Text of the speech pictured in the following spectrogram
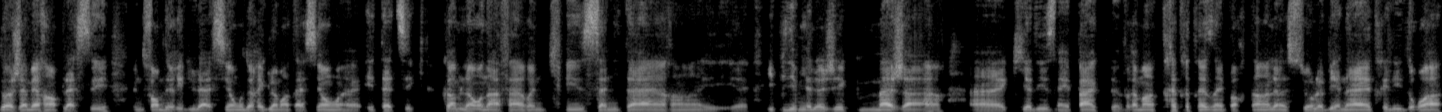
doit jamais remplacer une forme de régulation, de réglementation étatique. Comme là, on a affaire à une crise sanitaire hein, et euh, épidémiologique majeure euh, qui a des impacts vraiment très, très, très importants là, sur le bien-être et les droits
